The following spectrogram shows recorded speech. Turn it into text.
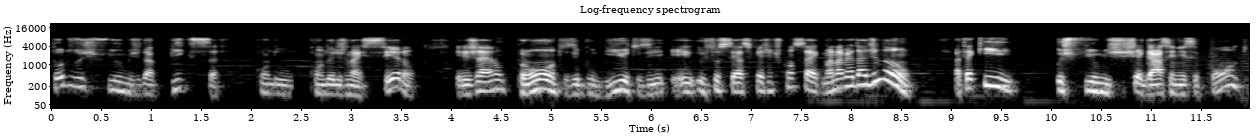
todos os filmes da Pixar, quando, quando eles nasceram, eles já eram prontos e bonitos e, e o sucesso que a gente consegue. Mas na verdade não. Até que os filmes chegassem nesse ponto,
